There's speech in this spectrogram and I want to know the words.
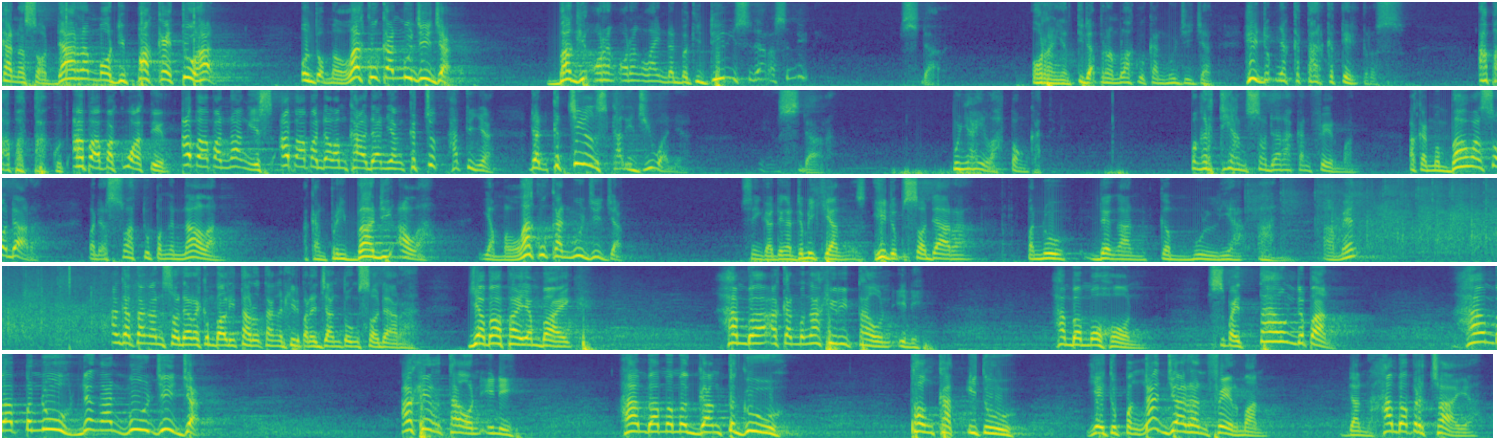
Karena saudara mau dipakai Tuhan untuk melakukan mujizat bagi orang-orang lain dan bagi diri saudara sendiri. Saudara, orang yang tidak pernah melakukan mujizat, hidupnya ketar-ketir terus apa-apa takut, apa-apa khawatir, apa-apa nangis, apa-apa dalam keadaan yang kecut hatinya dan kecil sekali jiwanya. Saudara, punyailah tongkat. Pengertian saudara akan firman akan membawa saudara pada suatu pengenalan akan pribadi Allah yang melakukan mujizat. Sehingga dengan demikian hidup saudara penuh dengan kemuliaan. Amin. Angkat tangan saudara kembali taruh tangan kiri pada jantung saudara. Ya Bapa yang baik, hamba akan mengakhiri tahun ini. Hamba mohon supaya tahun depan hamba penuh dengan mujizat. Akhir tahun ini hamba memegang teguh tongkat itu yaitu pengajaran firman dan hamba percaya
